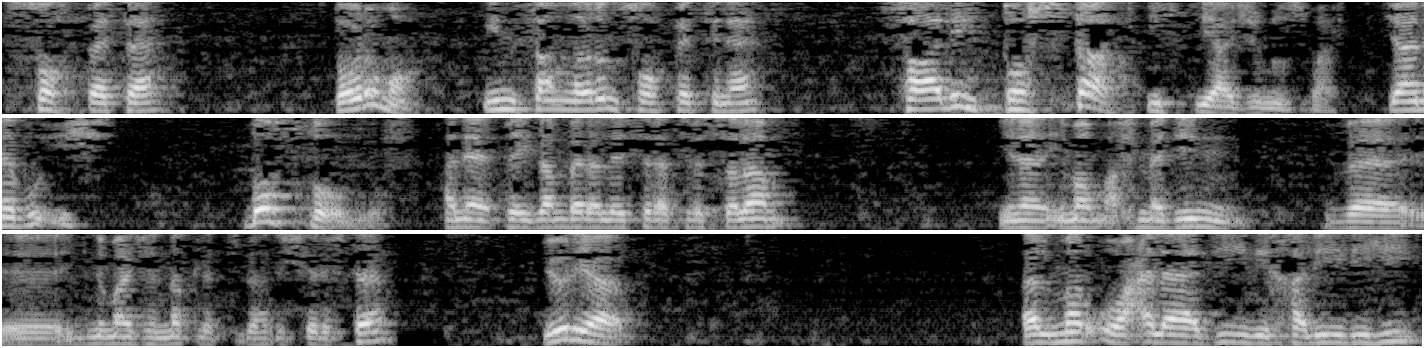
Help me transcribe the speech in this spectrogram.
sohbete, doğru mu? İnsanların sohbetine, salih dosta ihtiyacımız var. Yani bu iş dostla oluyor. Hani Peygamber aleyhissalatü vesselam yine İmam Ahmet'in ve e, İbn-i Mace'nin naklettiği bir hadis-i şerifte diyor ya El mer'u ala dini halilihi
